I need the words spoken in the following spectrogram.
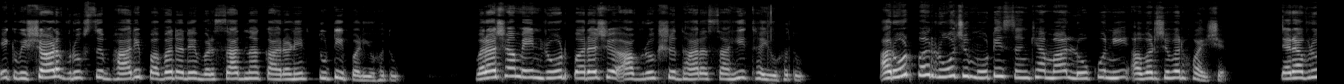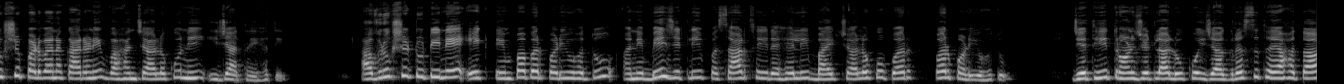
એક વિશાળ વૃક્ષ ભારે પવન અને વરસાદના કારણે તૂટી પડ્યું હતું. વરાછા મેઇન રોડ પર જ આ વૃક્ષ ધારાશાહી થયું હતું. આ રોડ પર રોજ મોટી સંખ્યામાં લોકોની અવરજવર હોય છે. ત્યારે આ વૃક્ષ પડવાના કારણે વાહન ચાલકોને ઈજા થઈ હતી. આ વૃક્ષ તૂટીને એક ટેમ્પા પર પડ્યું હતું અને બે જેટલી પસાર થઈ રહેલી બાઇક ચાલકો પર પર પડ્યું હતું. જેથી ત્રણ જેટલા લોકો ઇજાગ્રસ્ત થયા હતા.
